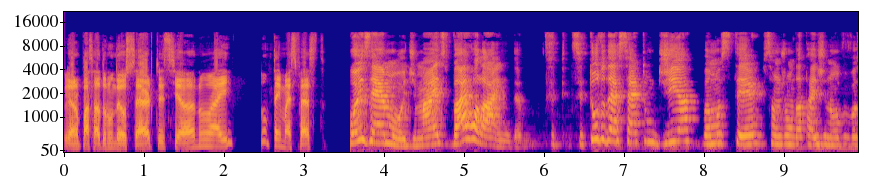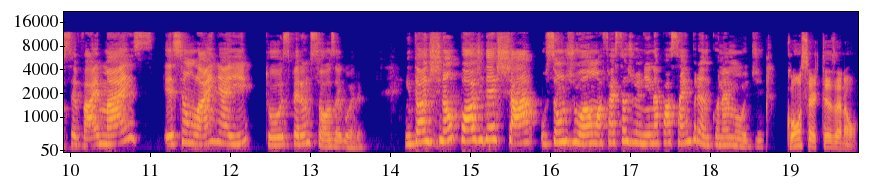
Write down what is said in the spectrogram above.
Ano passado não deu certo, esse ano aí não tem mais festa. Pois é, Modi, mas vai rolar ainda. Se, se tudo der certo, um dia vamos ter São João da Tarde de novo e você vai, mas esse online aí, tô esperançosa agora. Então a gente não pode deixar o São João, a festa junina, passar em branco, né, Modi? Com certeza não.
